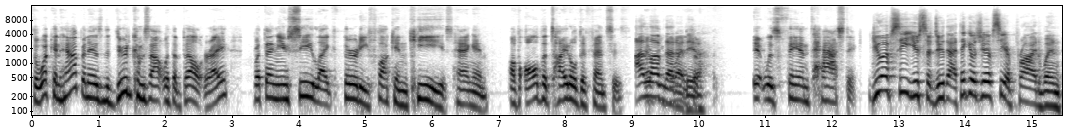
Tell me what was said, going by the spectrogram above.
So what can happen is the dude comes out with a belt, right? But then you see like 30 fucking keys hanging of all the title defenses. I love that Everyone a- idea. It was fantastic. UFC used to do that. I think it was UFC or Pride when,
